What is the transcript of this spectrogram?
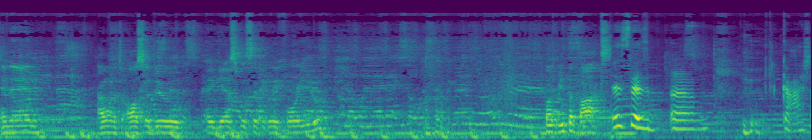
And then I wanted to also do a gift specifically for you. but read the box. It says, um, gosh,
